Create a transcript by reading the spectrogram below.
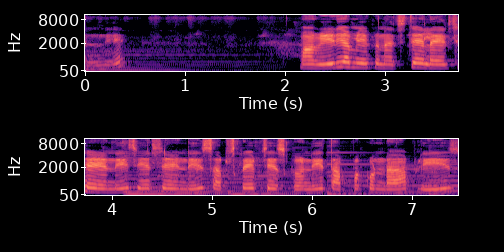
అన్నీ. మా వీడియో మీకు నచ్చితే లైక్ చేయండి షేర్ చేయండి సబ్స్క్రైబ్ చేసుకోండి. తప్పకుండా ప్లీజ్.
